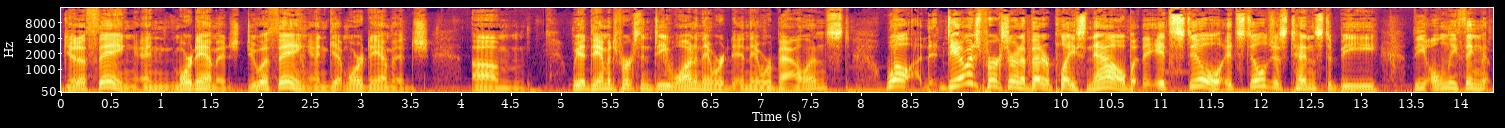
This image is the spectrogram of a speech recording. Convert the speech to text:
get a thing and more damage. Do a thing and get more damage. Um, we had damage perks in D1 and they were and they were balanced. Well, damage perks are in a better place now, but it's still it still just tends to be the only thing that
